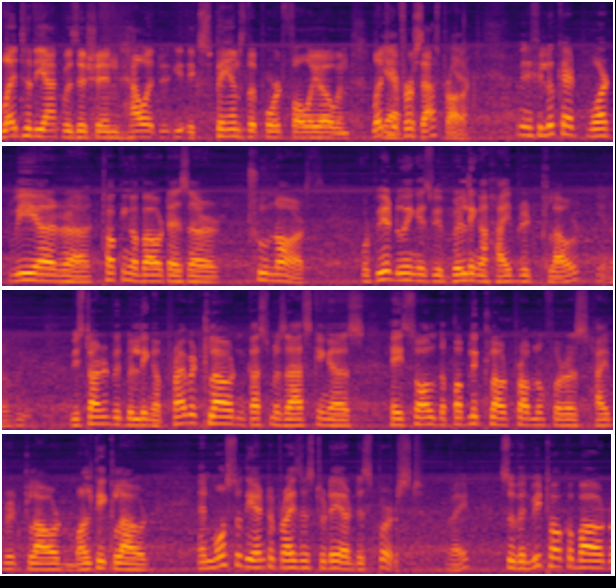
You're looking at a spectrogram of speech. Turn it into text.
led to the acquisition, how it expands the portfolio, and led yeah. to your first SaaS product. Yeah. I mean, if you look at what we are uh, talking about as our true north, what we're doing is we're building a hybrid cloud. You know, we, we started with building a private cloud and customers asking us, hey, solve the public cloud problem for us, hybrid cloud, multi-cloud, and most of the enterprises today are dispersed, right? So when we talk about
